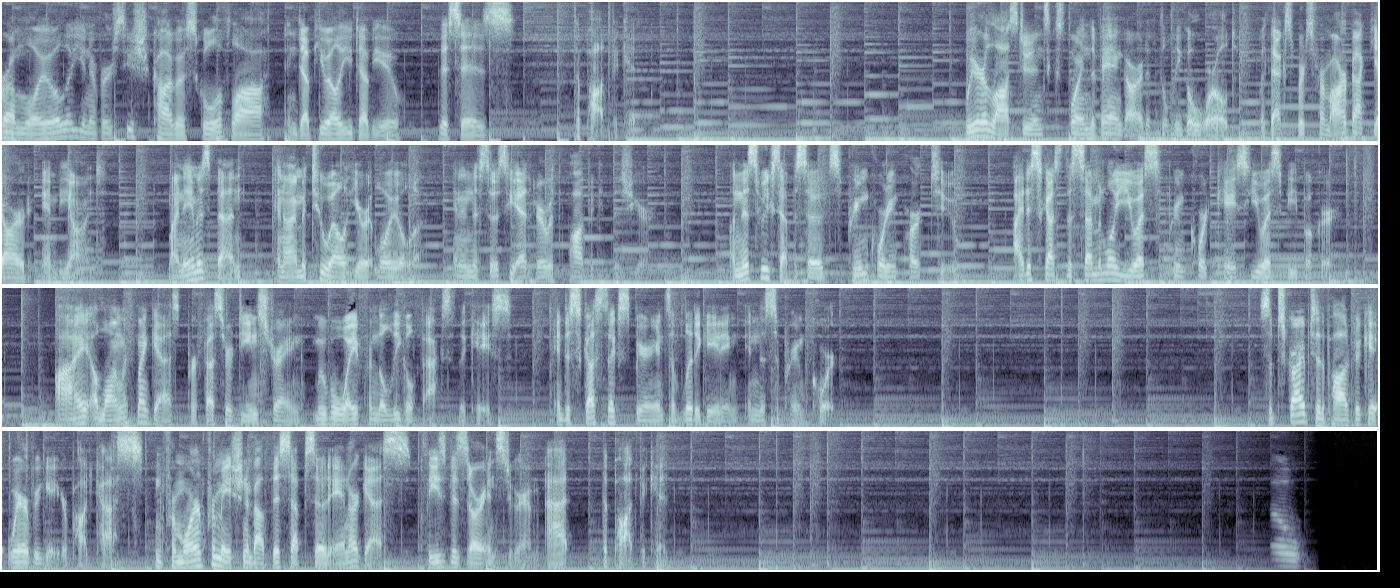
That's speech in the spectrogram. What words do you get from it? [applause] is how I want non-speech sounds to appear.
From Loyola University Chicago School of Law and WLUW, this is The Podvocate. We are law students exploring the vanguard of the legal world with experts from our backyard and beyond. My name is Ben, and I'm a 2L here at Loyola and an associate editor with The Podvocate this year. On this week's episode, Supreme Courting Part 2, I discuss the seminal U.S. Supreme Court case U.S. v. Booker. I, along with my guest, Professor Dean Strang, move away from the legal facts of the case and discuss the experience of litigating in the Supreme Court. Subscribe to the Podvocate wherever you get your podcasts. And for more information about this episode and our guests, please visit our Instagram at the Podvocate.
